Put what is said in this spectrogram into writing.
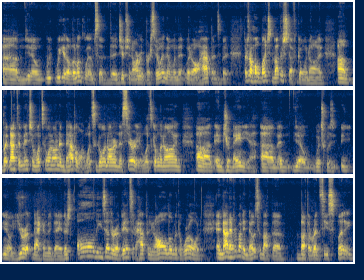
Um, you know, we, we get a little glimpse of the Egyptian army pursuing them when, when it all happens, but there's a whole bunch of other stuff going on. Um, but not to mention what's going on in Babylon, what's going on in Assyria, what's going on um, in Germania, um, and you know, which was you know Europe back in the day. There's all these other events that are happening all over the world, and not everybody knows about the about the Red Sea splitting.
